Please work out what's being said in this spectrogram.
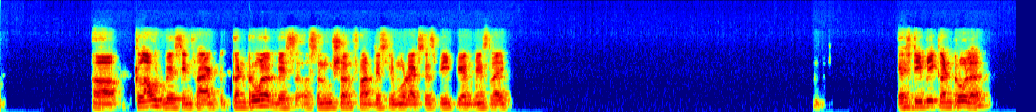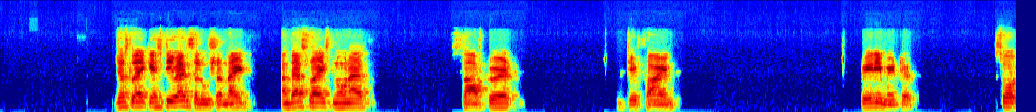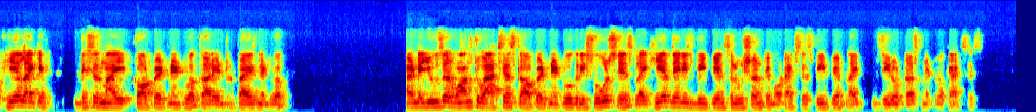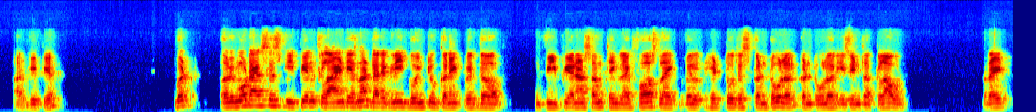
uh, cloud-based, in fact, controller-based uh, solution for this remote access VPN means like SDP controller, just like SD-WAN solution, right? And that's why it's known as software defined perimeter. So here, like if this is my corporate network or enterprise network, and a user wants to access corporate network resources, like here there is VPN solution, remote access VPN, like zero trust network access or VPN. But a remote access VPN client is not directly going to connect with the VPN or something like first, like will hit to this controller. Controller is in the cloud, right?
